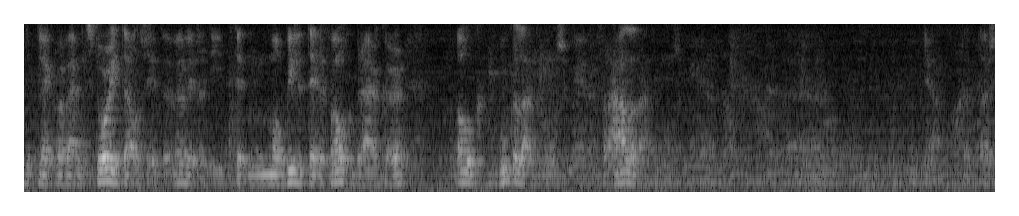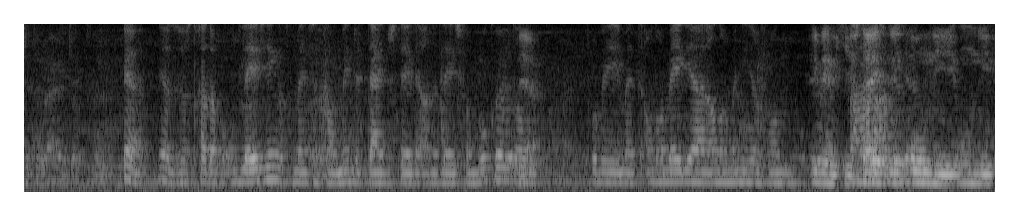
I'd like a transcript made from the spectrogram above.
de plek waar wij met Storytel zitten. We willen die te- mobiele telefoongebruiker ook boeken laten consumeren, verhalen laten consumeren. Eh, ja, da- daar zitten wij. Dat, eh, Ja, ja, dus als het gaat over ontlezing, of mensen gewoon minder tijd besteden aan het lezen van boeken, dan ja. probeer je met andere media en andere manieren van. Ik denk dat je steeds omni, omni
